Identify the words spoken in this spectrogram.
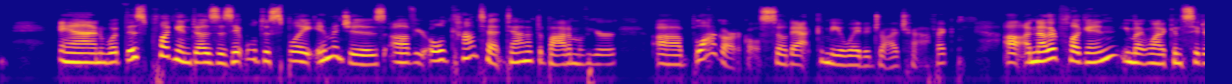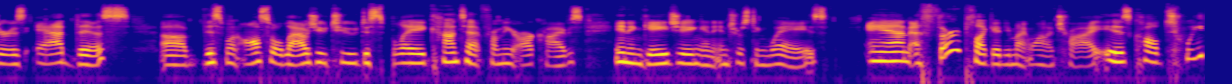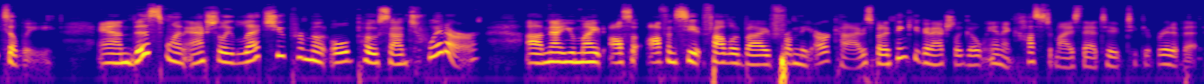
And what this plugin does is it will display images of your old content down at the bottom of your uh, blog articles. So that can be a way to drive traffic. Uh, another plugin you might want to consider is AddThis. Uh, this one also allows you to display content from your archives in engaging and interesting ways. And a third plugin you might want to try is called Tweetily. And this one actually lets you promote old posts on Twitter. Um, now you might also often see it followed by from the archives, but I think you can actually go in and customize that to, to get rid of it.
